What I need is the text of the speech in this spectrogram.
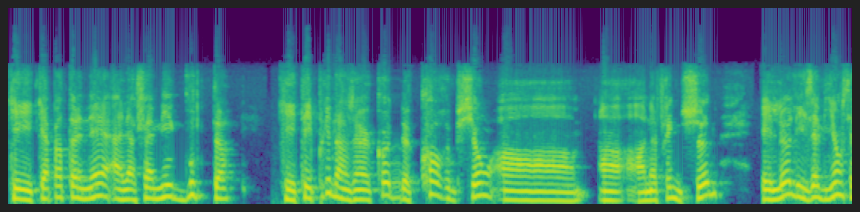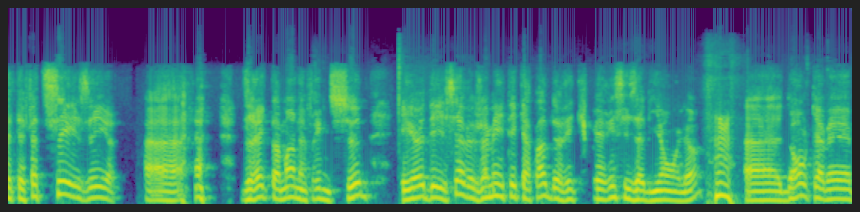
qui, qui, appartenait à la famille Gupta, qui a été pris dans un cas de corruption en, en, en Afrique du Sud. Et là, les avions s'étaient fait saisir directement en Afrique du Sud. Et EDC avait jamais été capable de récupérer ces avions-là. Hmm. euh, donc, avait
